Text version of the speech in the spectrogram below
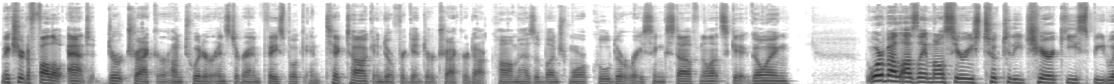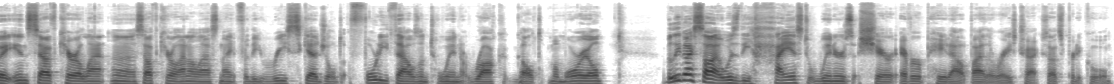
Make sure to follow at Dirt Tracker on Twitter, Instagram, Facebook, and TikTok. And don't forget, DirtTracker.com has a bunch more cool dirt racing stuff. Now let's get going. The World of Outlaws Late Model Series took to the Cherokee Speedway in South Carolina, uh, South Carolina last night for the rescheduled 40,000 to win Rock Galt Memorial. I believe I saw it was the highest winner's share ever paid out by the racetrack, so that's pretty cool.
